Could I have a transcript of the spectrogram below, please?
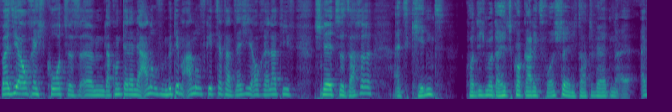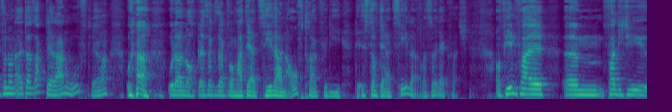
weil sie auch recht kurz ist. Ähm, da kommt ja dann der Anruf und mit dem Anruf geht's ja tatsächlich auch relativ schnell zur Sache. Als Kind konnte ich mir da Hitchcock gar nichts vorstellen. Ich dachte, wir hätten einfach nur ein alter Sack, der da anruft, ja. Oder, oder noch besser gesagt, warum hat der Erzähler einen Auftrag für die? Der ist doch der Erzähler. Was soll der Quatsch? Auf jeden Fall ähm, fand ich die,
